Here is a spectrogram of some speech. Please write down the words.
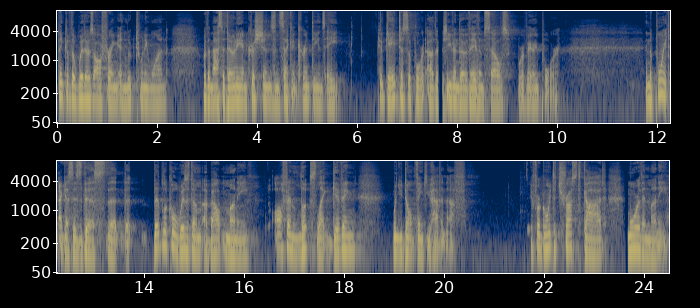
Think of the widow's offering in Luke 21, or the Macedonian Christians in 2 Corinthians 8, who gave to support others even though they themselves were very poor. And the point, I guess, is this that, that biblical wisdom about money often looks like giving when you don't think you have enough. If we're going to trust God more than money,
